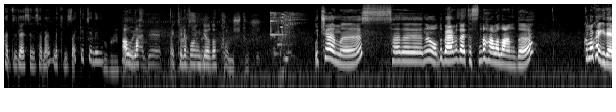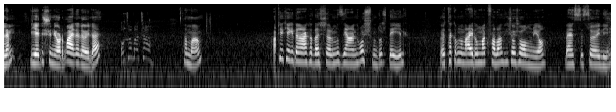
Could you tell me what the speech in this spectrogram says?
Hadi dilerseniz hemen maçımıza geçelim. Allah. Ay, telefon gidiyordu. Uçağımız ne oldu? Bermuda haritasında havalandı. Kloka gidelim diye düşünüyorum. Aynen öyle. Tamam. Pik'e giden arkadaşlarımız yani hoş mudur? Değil. Böyle takımdan ayrılmak falan hiç hoş olmuyor. Ben size söyleyeyim.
